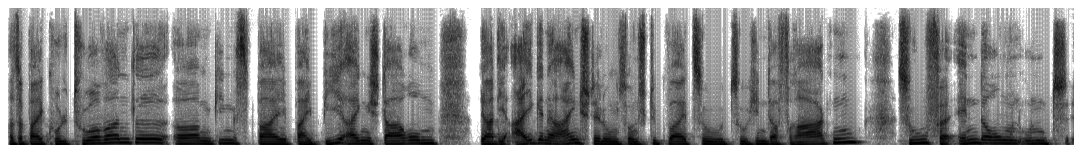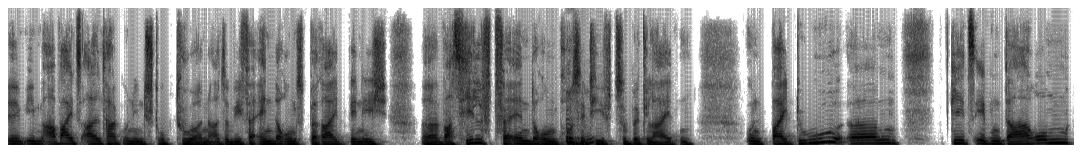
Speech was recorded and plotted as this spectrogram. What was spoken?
Also bei Kulturwandel ähm, ging es bei, bei B eigentlich darum, ja, die eigene Einstellung so ein Stück weit zu, zu hinterfragen, zu Veränderungen und äh, im Arbeitsalltag und in Strukturen. Also wie veränderungsbereit bin ich, äh, was hilft, Veränderungen positiv mhm. zu begleiten. Und bei Du ähm, geht es eben darum,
